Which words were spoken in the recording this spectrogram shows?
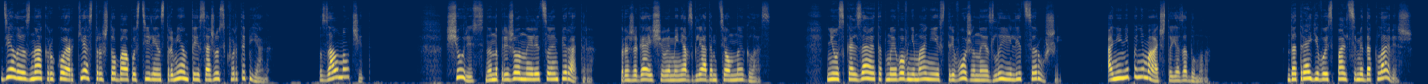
Делаю знак рукой оркестру, чтобы опустили инструменты, и сажусь к фортепиано. Зал молчит щурюсь на напряженное лицо императора, прожигающего меня взглядом темных глаз. Не ускользают от моего внимания встревоженные злые лица рушей. Они не понимают, что я задумала. Дотрагиваюсь пальцами до клавиш,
